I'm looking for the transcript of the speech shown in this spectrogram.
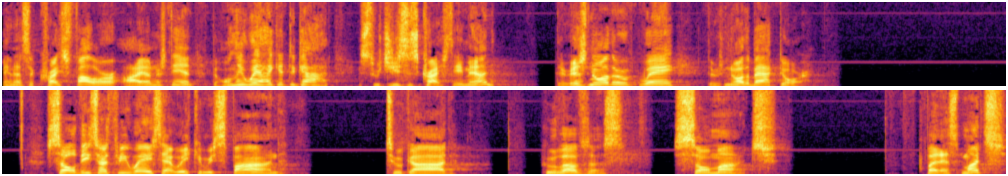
And as a Christ follower, I understand the only way I get to God is through Jesus Christ. Amen? There is no other way, there's no other back door. So these are three ways that we can respond to God who loves us so much. But as much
